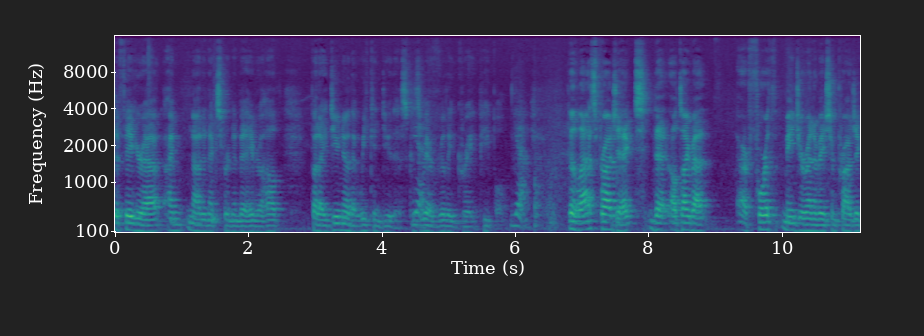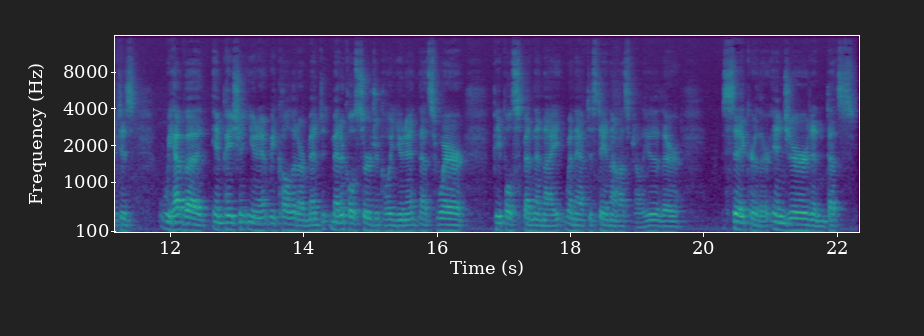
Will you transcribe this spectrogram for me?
to figure out. I'm not an expert in behavioral health, but I do know that we can do this because we have really great people. Yeah. The last project that I'll talk about, our fourth major renovation project, is we have an inpatient unit. We call it our med- medical surgical unit. That's where people spend the night when they have to stay in the hospital. Either they're sick or they're injured, and that's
